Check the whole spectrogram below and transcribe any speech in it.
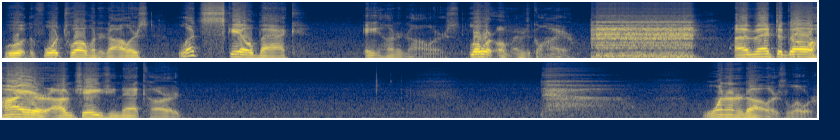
we'll the 4 $1200. Let's scale back $800. Lower oh, I meant to go higher. I meant to go higher. I'm changing that card. $100 lower.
